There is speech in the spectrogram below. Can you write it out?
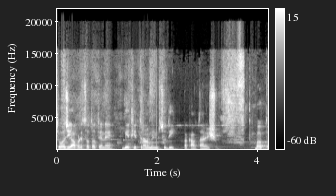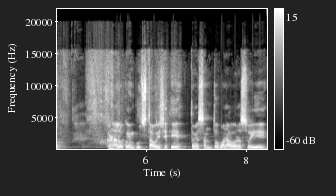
તો હજી આપણે સતત તેને બેથી ત્રણ મિનિટ સુધી પકાવતા રહીશું. ભક્તો, ઘણા લોકો એમ પૂછતા હોય છે કે તમે સંતો બનાવો રસોઈ એ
